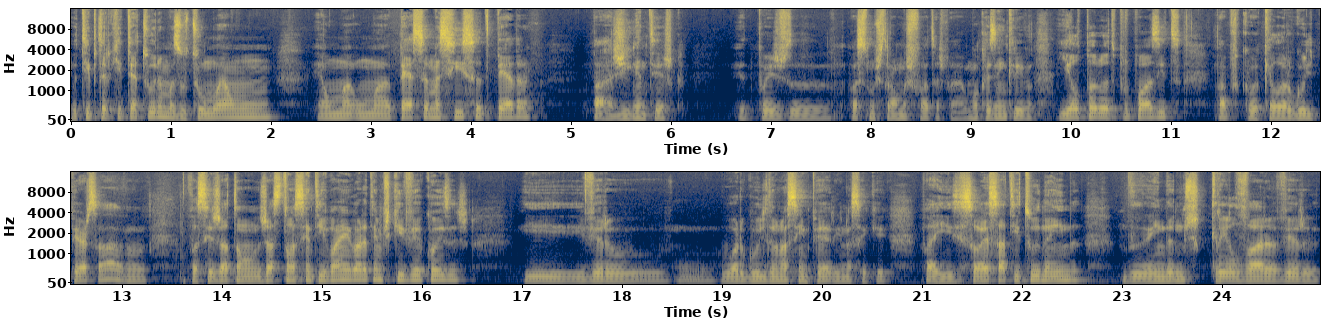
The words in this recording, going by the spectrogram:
O tipo de arquitetura, mas o túmulo é, um, é uma, uma peça maciça de pedra, pá, gigantesco. Eu depois uh, posso mostrar umas fotos, pá, uma coisa incrível. E ele parou de propósito, pá, porque aquele orgulho persa, ah, vocês já, estão, já se estão a sentir bem, agora temos que ir ver coisas e, e ver o, o, orgulho do nosso império e não sei o quê. Pá, e só essa atitude ainda, de ainda nos querer levar a ver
